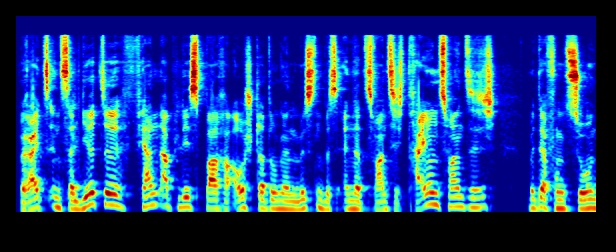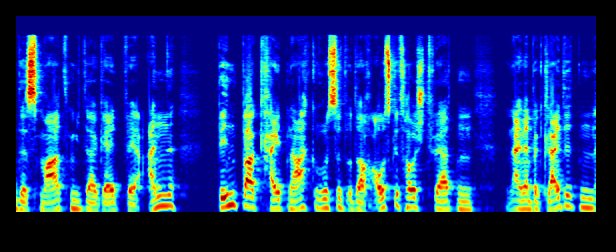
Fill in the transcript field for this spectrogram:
Bereits installierte fernablesbare Ausstattungen müssen bis Ende 2023 mit der Funktion des Smart Meter Gateway Anbindbarkeit nachgerüstet oder auch ausgetauscht werden. In einer begleiteten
